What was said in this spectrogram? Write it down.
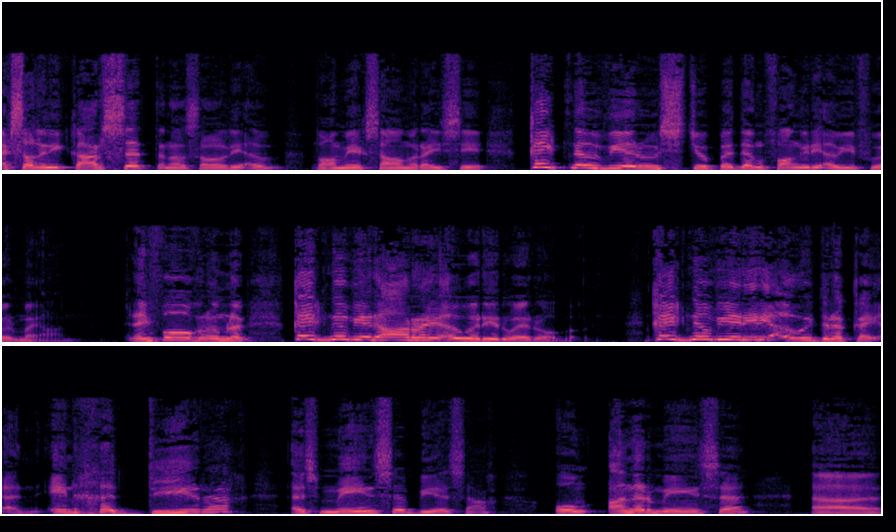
Ek sal in die kar sit en dan sal die ou waarmee ek saam ry sê, "Kyk nou weer hoe stupid ding vang hierdie ou hier voor my aan." En hy volgende oomblik, "Kyk nou weer daar ry ou oor die rooi robber." Kyk nou weer hierdie ou druk hy in. En gedurig is mense besig om ander mense uh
